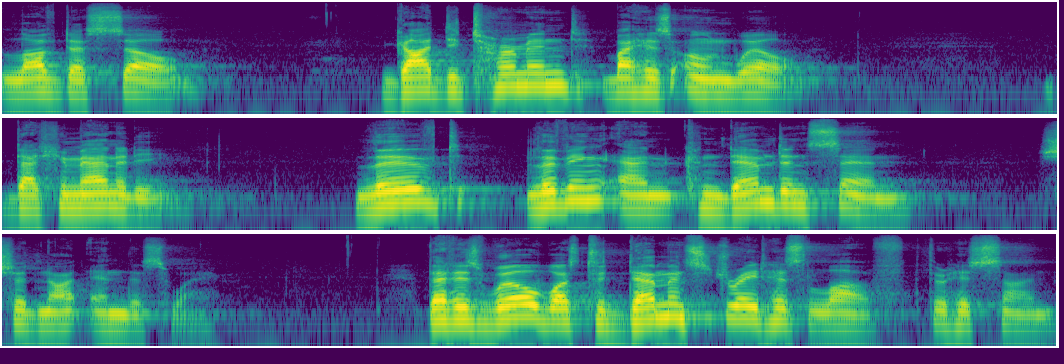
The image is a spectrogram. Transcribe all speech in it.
loved us so, God determined by His own will that humanity lived, living and condemned in sin, should not end this way. That his will was to demonstrate his love through his son,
